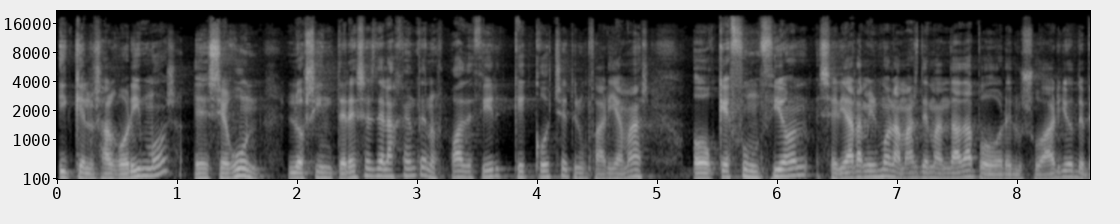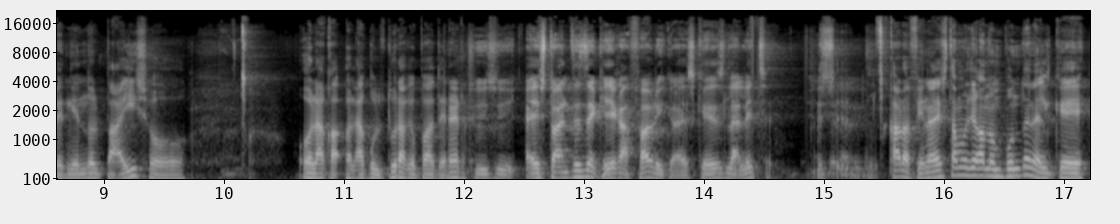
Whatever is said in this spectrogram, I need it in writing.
y que los algoritmos, eh, según los intereses de la gente, nos pueda decir qué coche triunfaría más o qué función sería ahora mismo la más demandada por el usuario, dependiendo del país o, la, cultura que pueda tener. Sí, sí. Esto antes de que llegue a fábrica, es que es la leche. Claro, al final estamos llegando a un punto en el que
